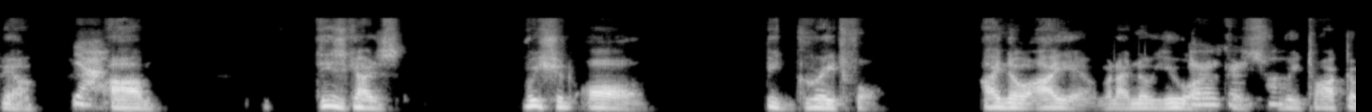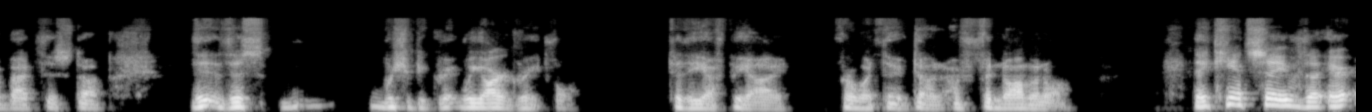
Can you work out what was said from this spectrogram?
Yeah. Yeah. Um, these guys, we should all be grateful. I know I am, and I know you are because we talk about this stuff. This, we should be great. We are grateful to the FBI for what they've done. Are phenomenal. They can't save the air,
